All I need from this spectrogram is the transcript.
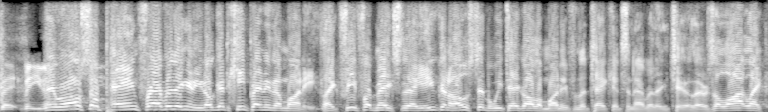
but, but they were also paying for everything, and you don't get to keep any of the money. Like FIFA makes, the, you can host it, but we take all the money from the tickets and everything too. There's a lot, like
